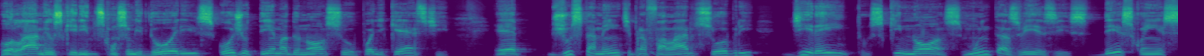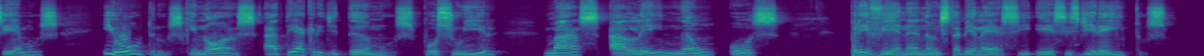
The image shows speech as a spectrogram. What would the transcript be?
Olá, meus queridos consumidores. Hoje o tema do nosso podcast é justamente para falar sobre direitos que nós muitas vezes desconhecemos e outros que nós até acreditamos possuir, mas a lei não os prevê, né? não estabelece esses direitos.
